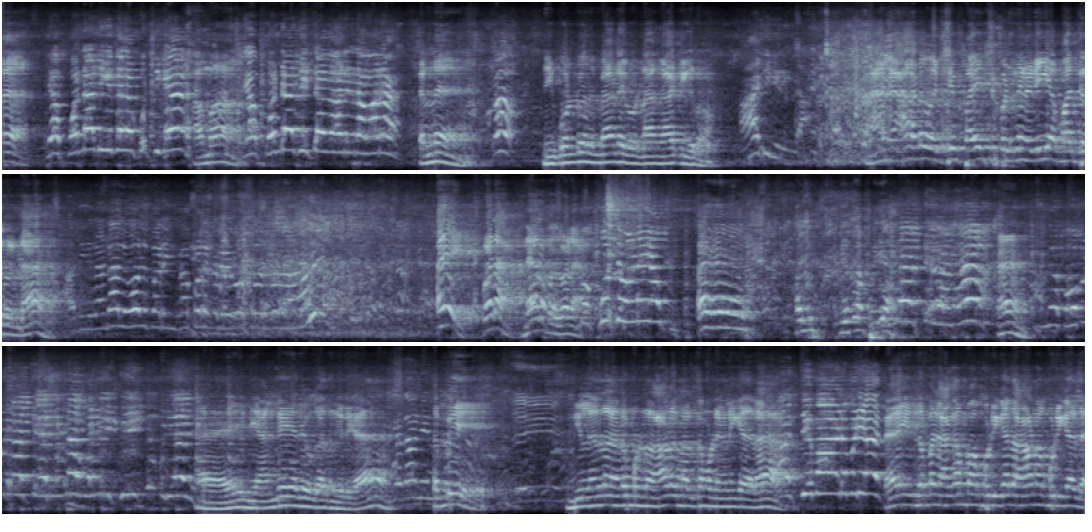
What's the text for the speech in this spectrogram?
என் பொண்டாட்டிக்கு தானே கொடுத்தீங்க? ஆமா. என் பொண்டாட்டி தாங்க நான் வரேன். கண்ணு நீ கொண்டு வந்து மேடையில் நாங்கள் ஆட்டிக்கிறோம். ஆட்டிக்கிறீங்களா? நாங்கள் ஆட வச்சு பயிற்சி பண்ணி நடிகை மாத்திரம்டா அதுக்கு ரெண்டாவது ஓடு பாருங்க ரோஸ் வருது ஏய் வாடா நேரம் வாடா. ஏய். ஐயோ, பையா நீ அங்கே ஏறி உட்காந்துக்கிறியா தம்பி நீ எல்லாம் நட முடியல ஆளுங்க ஆட முடியாது ஏய் இந்த மாதிரி அகம்பா பிடிக்காத ஆணம் பிடிக்காத.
